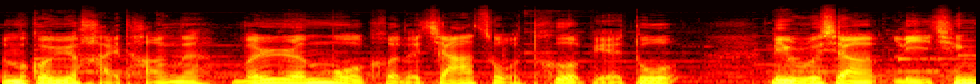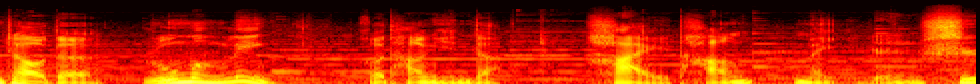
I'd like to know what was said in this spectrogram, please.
那么关于海棠呢，文人墨客的佳作特别多，例如像李清照的《如梦令》和唐寅的《海棠美人诗》，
